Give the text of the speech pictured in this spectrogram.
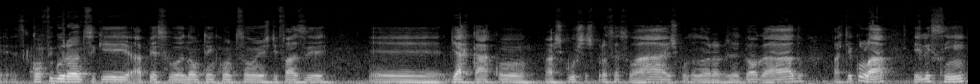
é, configurando-se que a pessoa não tem condições de fazer, é, de arcar com as custas processuais, com os honorários de advogado particular, ele sim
